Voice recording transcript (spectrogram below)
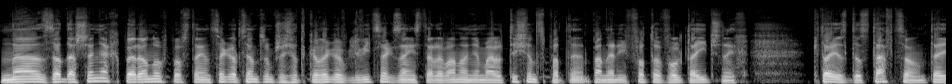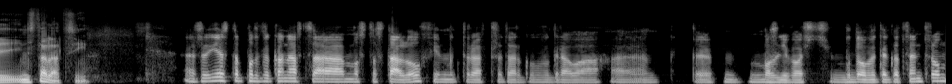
Na zadaszeniach peronów powstającego Centrum Przesiadkowego w Gliwicach zainstalowano niemal tysiąc paneli fotowoltaicznych. Kto jest dostawcą tej instalacji? Że jest to podwykonawca Mostostalu, firmy, która w przetargu wygrała e, możliwość budowy tego centrum.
